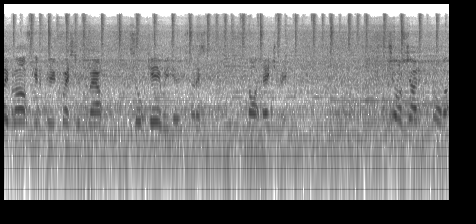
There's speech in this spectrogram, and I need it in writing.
People asking a few questions about the sort of gear we use for this light ledgering. I'm sure I've shown it before, but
